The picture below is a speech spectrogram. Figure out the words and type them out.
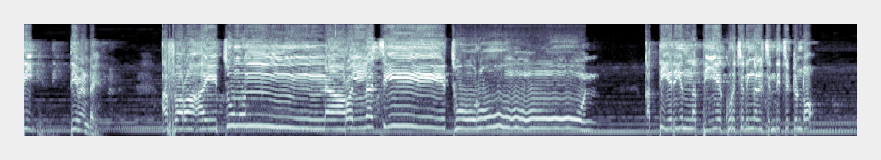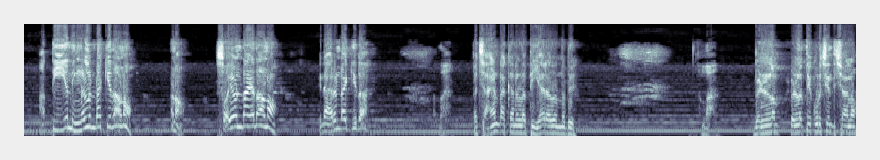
തീ തീ വേണ്ടേ أفرأيتم النار التي تورون കത്തിയെരിയുന്ന തീയെ കുറിച്ച് നിങ്ങൾ ചിന്തിച്ചിട്ടുണ്ടോ ആ തീയെ നിങ്ങൾ ഉണ്ടാക്കിയതാണോ ആണോ സ്വയം ഉണ്ടായതാണോ പിന്നെ ആരുണ്ടാക്കിയതാ അല്ലാ ഇപ്പൊ ചായ ഉണ്ടാക്കാനുള്ള തീ ആരാ തന്നത് അല്ലാ വെള്ളം വെള്ളത്തെ കുറിച്ച് ചിന്തിച്ചാലോ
